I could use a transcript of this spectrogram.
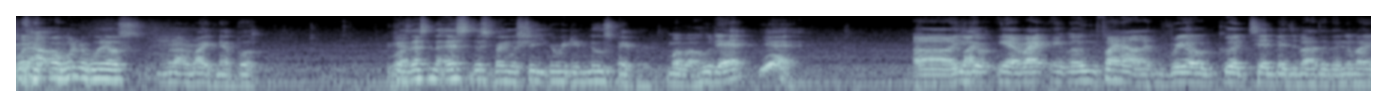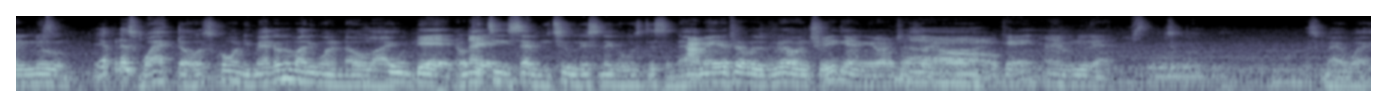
What, I, I wonder what else would I write in that book. Because What? that's that's this regular shit you can read in the newspaper. What about who dead? Yeah. Uh, you Like- go, yeah, right. Well, you find out like real good tidbits about it that nobody knew. Yeah, but that's whack though. It's corny, man. Don't nobody want to know like Who did. Okay. 1972. This nigga was this and that. I mean, if it was real intriguing, you know, what I'm trying to say, oh, okay, I never knew that. it's mad whack.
